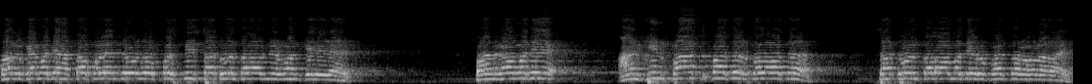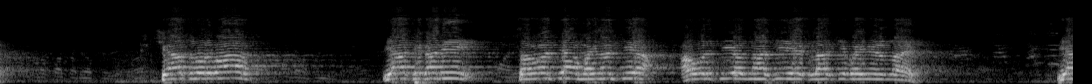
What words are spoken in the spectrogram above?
तालुक्यामध्ये आतापर्यंत जवळजवळ पस्तीस साठवण तलाव निर्माण केलेले आहेत. पानगावमध्ये आणखीन पाच पाच तलावाचं साठवण तलावामध्ये रूपांतर होणार आहे. त्याचबरोबर या ठिकाणी सर्वांच्या महिलांची आवडती योजना अशी एक लाडकी बहीण योजना आहे. या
